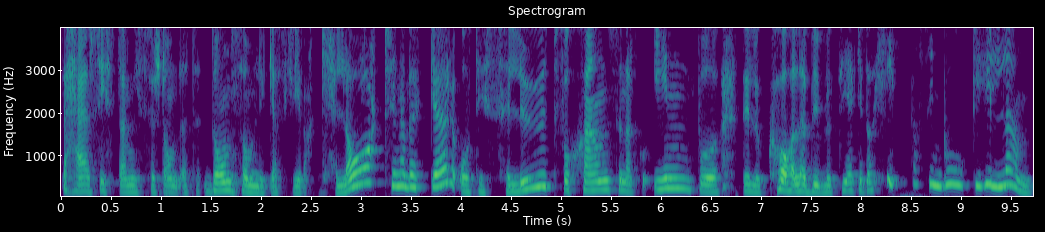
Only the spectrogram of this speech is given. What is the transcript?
det här sista missförståndet, de som lyckas skriva klart sina böcker och till slut får chansen att gå in på det lokala biblioteket och hitta sin bok i hyllan.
